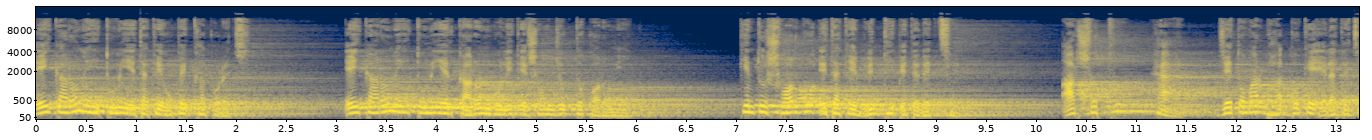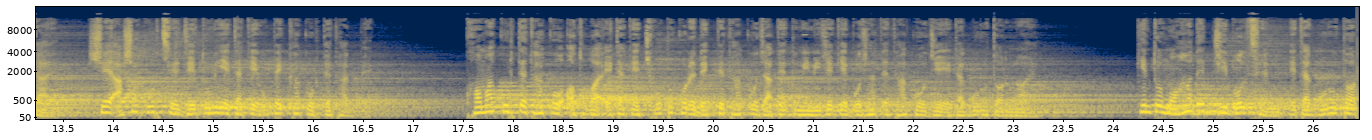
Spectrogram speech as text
এই কারণেই তুমি এটাকে উপেক্ষা করেছ। এই কারণেই তুমি এর কারণগুলিকে সংযুক্ত করনি। কিন্তু স্বর্গ এটাকে বৃদ্ধি পেতে দেখছে। আর শত্রু? হ্যাঁ যে তোমার ভাগ্যকে এড়াতে চায়, সে আশা করছে যে তুমি এটাকে উপেক্ষা করতে থাকবে। ক্ষমা করতে থাকো অথবা এটাকে ছোট করে দেখতে থাকো যাতে তুমি নিজেকে বোঝাতে থাকো যে এটা গুরুতর নয়। কিন্তু মহাদেবজি বলছেন, এটা গুরুতর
